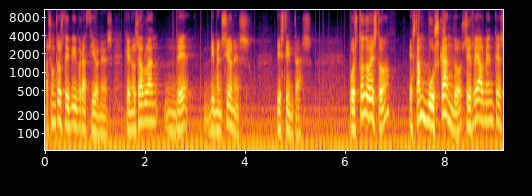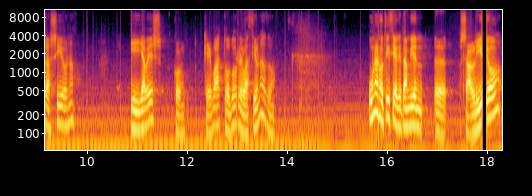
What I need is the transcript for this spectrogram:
asuntos de vibraciones, que nos hablan de dimensiones distintas. Pues todo esto están buscando si realmente es así o no. Y ya ves con qué va todo relacionado. Una noticia que también eh, salió,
